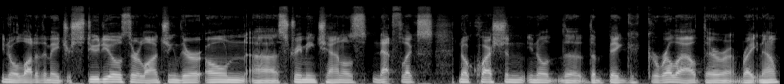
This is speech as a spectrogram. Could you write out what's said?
you know a lot of the major studios. They're launching their own uh, streaming channels. Netflix, no question, you know the the big gorilla out there right now.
